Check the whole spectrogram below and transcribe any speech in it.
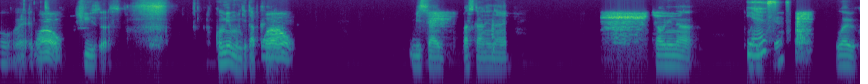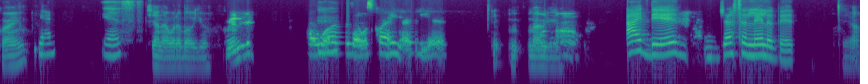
Oh, man. Wow, Jesus. Combien moun ki tap kriye? wow. Beside Pascal and I. Carolina. Yes. care? Were you crying? Yeah. Yes. Tiana, what about you? Really? I mm-hmm. was. I was crying earlier. M- Marilyn. Wow. I did just a little bit. Yeah.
